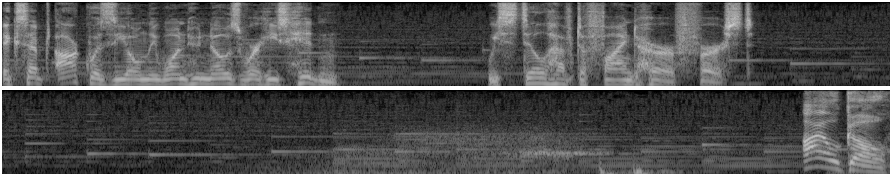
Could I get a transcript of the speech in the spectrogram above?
Except Aqua's the only one who knows where he's hidden. We still have to find her first. I'll go.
